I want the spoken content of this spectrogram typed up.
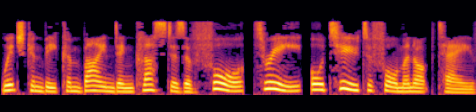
which can be combined in clusters of 4, 3, or 2 to form an octave.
